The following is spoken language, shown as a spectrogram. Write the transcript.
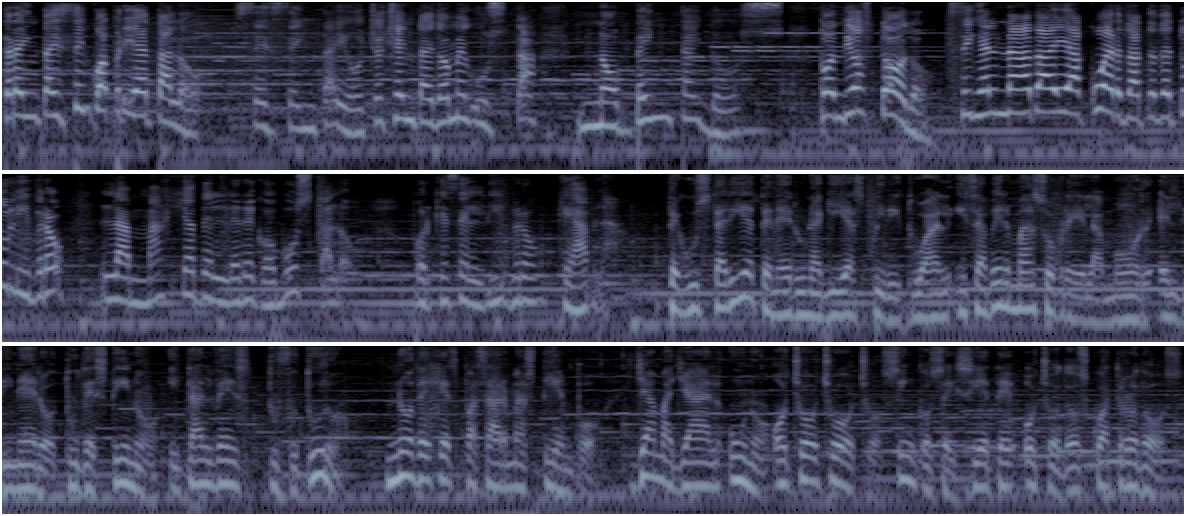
35, apriétalo. 68 82 me gusta 92. Con Dios todo, sin él nada y acuérdate de tu libro, La magia del lerego, búscalo, porque es el libro que habla. ¿Te gustaría tener una guía espiritual y saber más sobre el amor, el dinero, tu destino y tal vez tu futuro? No dejes pasar más tiempo. Llama ya al 1-888-567-8242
